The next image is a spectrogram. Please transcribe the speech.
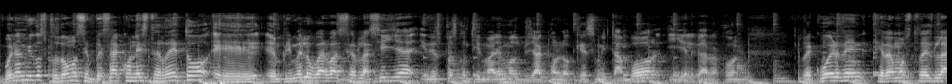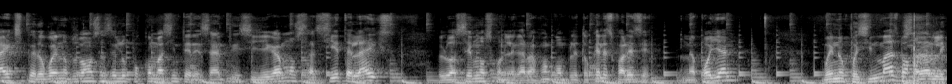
Bueno amigos, pues vamos a empezar con este reto. Eh, en primer lugar va a ser la silla y después continuaremos ya con lo que es mi tambor y el garrafón. Recuerden que damos 3 likes, pero bueno, pues vamos a hacerlo un poco más interesante. Si llegamos a 7 likes, lo hacemos con el garrafón completo. ¿Qué les parece? ¿Me apoyan? Bueno, pues sin más, vamos a darle.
